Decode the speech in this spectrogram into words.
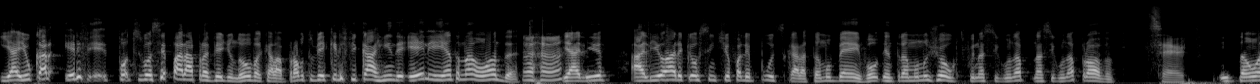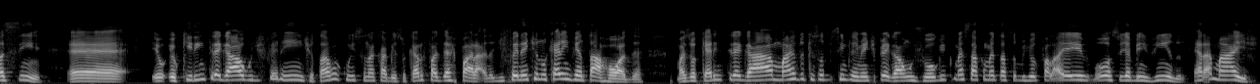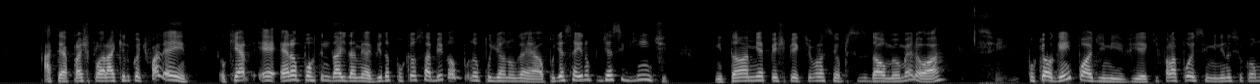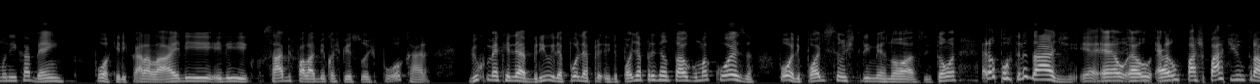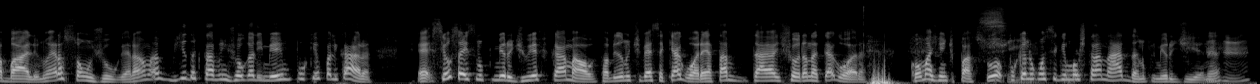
E aí o cara, ele, se você parar pra ver de novo aquela prova, tu vê que ele fica rindo, ele entra na onda. Aham. E ali, ali a hora que eu senti, eu falei, putz, cara, tamo bem, vou, entramos no jogo, fui na segunda, na segunda prova. Certo. Então, assim, é, eu, eu queria entregar algo diferente, eu tava com isso na cabeça, eu quero fazer paradas. Diferente, eu não quero inventar a roda, mas eu quero entregar mais do que simplesmente pegar um jogo e começar a comentar sobre o jogo e falar, ei, ô, seja bem-vindo. Era mais. Até pra explorar aquilo que eu te falei. Eu quero, é- era a oportunidade da minha vida porque eu sabia que eu não podia não ganhar, eu podia sair no dia seguinte. Então a minha perspectiva era assim, eu preciso dar o meu melhor, Sim. porque alguém pode me vir aqui e falar, pô, esse menino se comunica bem. Pô, aquele cara lá, ele, ele sabe falar bem com as pessoas. Pô, cara, viu como é que ele abriu? Ele, pô, ele, ele pode apresentar alguma coisa. Pô, ele pode ser um streamer nosso. Então, era oportunidade. É, é, é, é faz parte de um trabalho. Não era só um jogo. Era uma vida que tava em jogo ali mesmo, porque eu falei, cara, é, se eu saísse no primeiro dia, eu ia ficar mal. Talvez eu não tivesse aqui agora. Ia tá, tá chorando até agora. Como a gente passou, porque eu não Sim. consegui mostrar nada no primeiro dia, né? Uhum.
